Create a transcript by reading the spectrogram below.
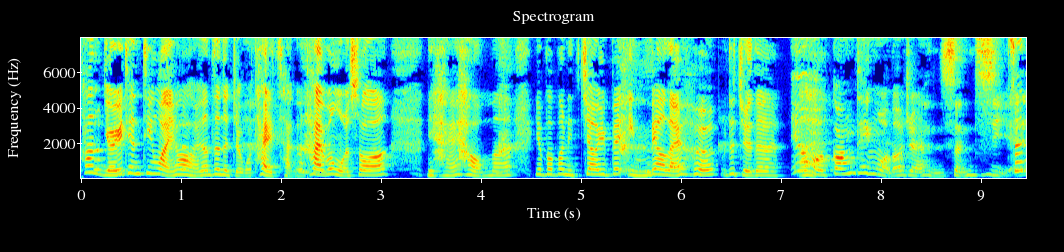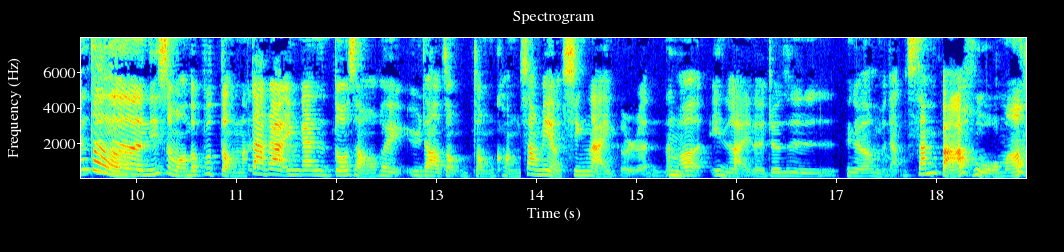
他他有一天听完以后，好像真的觉得我太惨了。他还问我说：“你还好吗？要不要帮你叫一杯饮料来喝？”我就觉得，因为我光听我都觉得很生气，真的。你什么都不懂呢，大家应该是多少会遇到这种状况。上面有。新来一个人，然后一来的就是那个叫什么讲，三把火吗？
